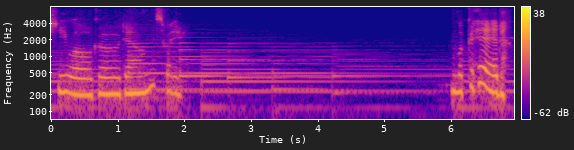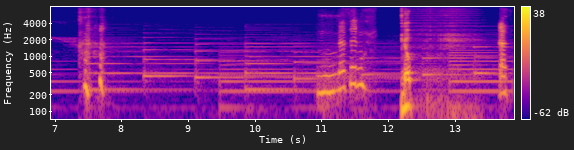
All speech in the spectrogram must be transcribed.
She will go down this way. Look ahead. Nothing? Nope. Nothing.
